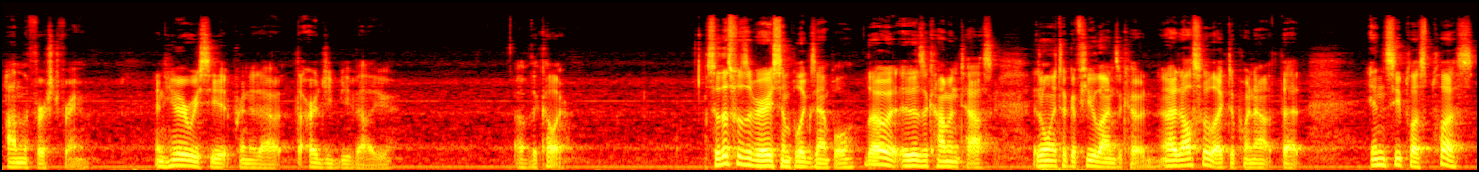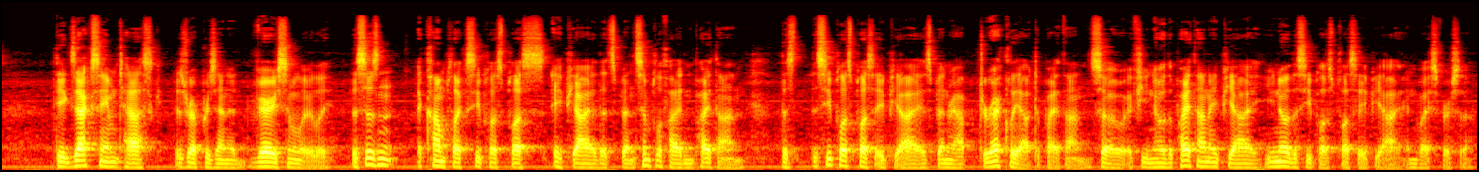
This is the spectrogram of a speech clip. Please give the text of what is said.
on the first frame. And here we see it printed out, the RGB value of the color. So this was a very simple example, though it is a common task. It only took a few lines of code. And I'd also like to point out that in C++, the exact same task is represented very similarly. This isn't a complex C++ API that's been simplified in Python. the C++ API has been wrapped directly out to Python. So if you know the Python API, you know the C++ API and vice versa.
